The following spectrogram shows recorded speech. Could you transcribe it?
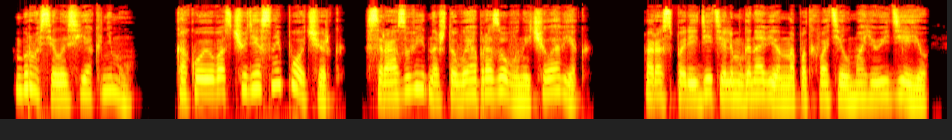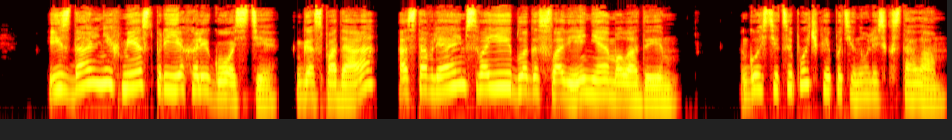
— бросилась я к нему, — «какой у вас чудесный почерк! Сразу видно, что вы образованный человек». Распорядитель мгновенно подхватил мою идею. «Из дальних мест приехали гости. Господа, оставляем свои благословения молодым». Гости цепочкой потянулись к столам.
